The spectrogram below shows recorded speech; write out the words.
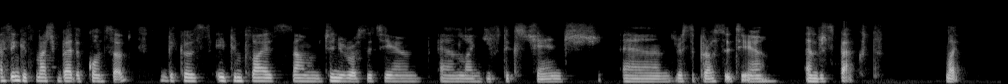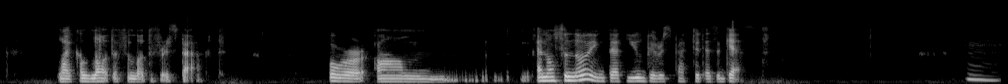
I think it's much better concept because it implies some generosity and, and like gift exchange and reciprocity and respect, like like a lot of a lot of respect, or um, and also knowing that you'll be respected as a guest. Mm.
